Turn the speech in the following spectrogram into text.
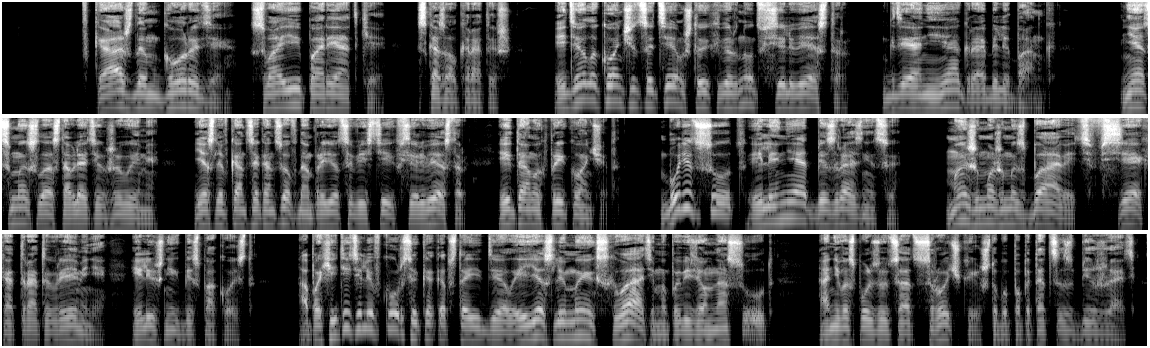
«В каждом городе свои порядки», — сказал Каратыш. «И дело кончится тем, что их вернут в Сильвестр, где они и ограбили банк. Нет смысла оставлять их живыми, если в конце концов нам придется вести их в Сильвестр, и там их прикончат. Будет суд или нет, без разницы. Мы же можем избавить всех от траты времени и лишних беспокойств. А похитители в курсе, как обстоит дело, и если мы их схватим и повезем на суд, они воспользуются отсрочкой, чтобы попытаться сбежать.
